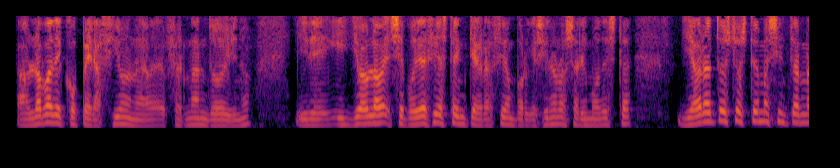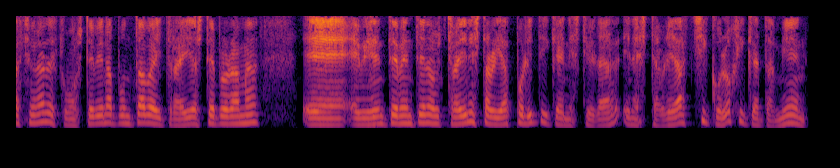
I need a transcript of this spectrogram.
hablaba de cooperación, eh, Fernando, hoy, ¿no? Y, de- y yo hablaba, se podía decir hasta integración, porque si no nos salimos de esta. Y ahora todos estos temas internacionales, como usted bien apuntaba y traía este programa, eh, evidentemente nos trae inestabilidad política, inestabilidad, inestabilidad psicológica también.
